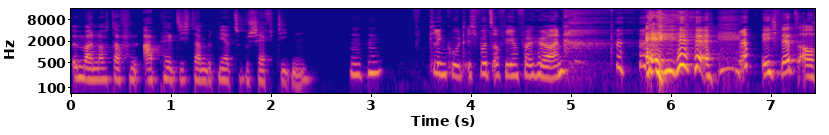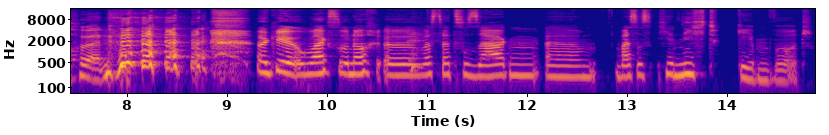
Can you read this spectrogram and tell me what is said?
immer noch davon abhält, sich damit näher zu beschäftigen. Mhm. Klingt gut. Ich würde es auf jeden Fall hören. ich werde es auch hören. okay, und magst du noch äh, was dazu sagen, ähm, was es hier nicht geben wird?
